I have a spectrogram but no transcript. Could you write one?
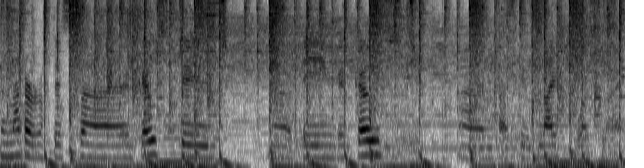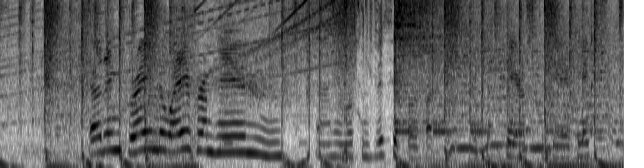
there's another of this uh, ghost dude uh, being a ghost and that his life was like getting drained away from him. Uh, he wasn't visible but it appears to be a glitch.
